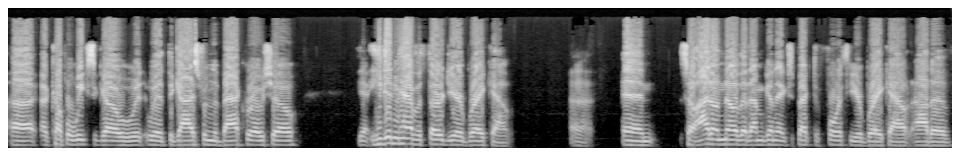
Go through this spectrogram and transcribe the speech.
uh, a couple weeks ago with, with the guys from the back row show. Yeah, he didn't have a third year breakout, uh, and so I don't know that I'm going to expect a fourth year breakout out of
